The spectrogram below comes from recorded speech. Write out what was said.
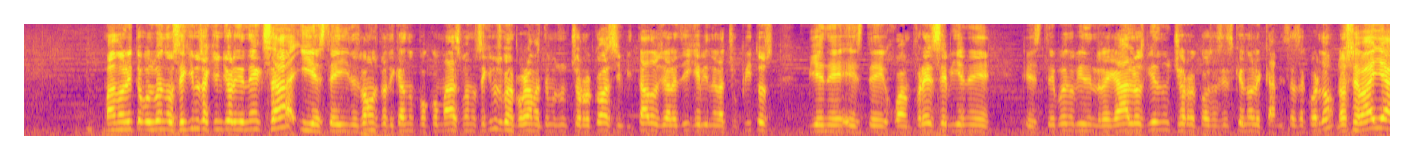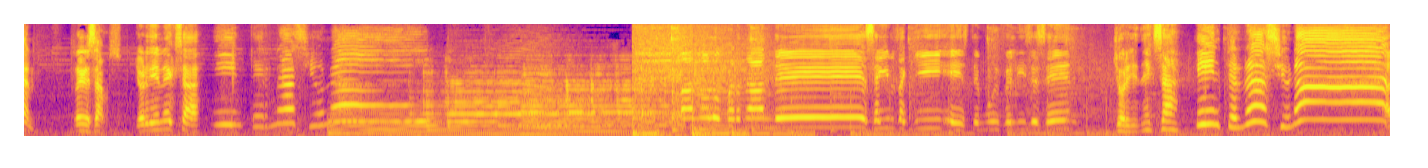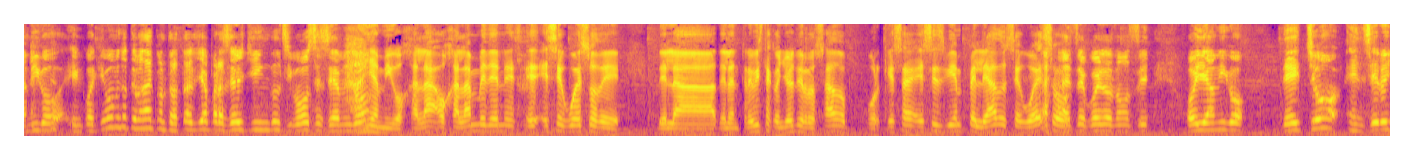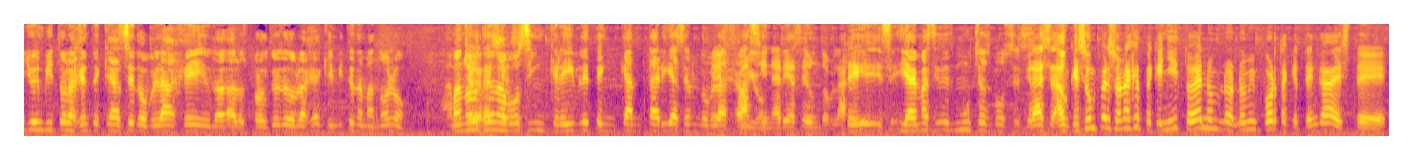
Manolito, pues bueno, seguimos aquí en Jordi Nexa y, este, y les vamos platicando un poco más. Bueno, seguimos con el programa, tenemos un chorro de cosas, invitados, ya les dije, viene la Chupitos, viene este Juan Frese, viene, este, bueno, vienen regalos, vienen un chorro de cosas, así es que no le cambies, ¿estás de acuerdo? No se vayan. Regresamos. Jordi Nexa. Manolo Fernández. Seguimos aquí este, muy felices en Jordi Nexa. Internacional. Amigo, en cualquier momento te van a contratar ya para hacer jingles y voces, ¿eh, amigo? Ay, amigo, ojalá, ojalá me den e- ese hueso de, de la, de la entrevista con Jordi Rosado, porque esa, ese es bien peleado, ese hueso. Ese juego no, sí. Oye, amigo, de hecho, en serio, yo invito a la gente que hace doblaje, a los productores de doblaje, a que inviten a Manolo. Ah, Manolo tiene una voz increíble, te encantaría hacer un Me doblaje, amigo. fascinaría hacer un doblaje. Te- y además tienes muchas voces. Gracias. Aunque sea un personaje pequeñito, ¿eh? no, no- no me importa que tenga, este,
